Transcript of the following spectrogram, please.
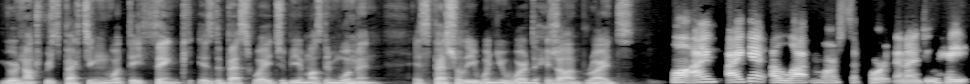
you're not respecting what they think is the best way to be a Muslim woman, especially when you wear the hijab, right? Well, I I get a lot more support than I do hate,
